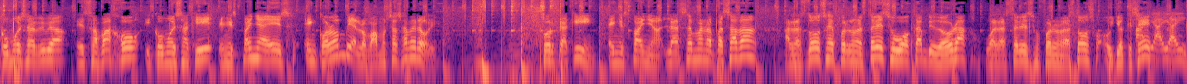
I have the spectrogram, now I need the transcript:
Como es arriba, es abajo y como es aquí, en España es en Colombia, lo vamos a saber hoy. Porque aquí, en España, la semana pasada a las 12 fueron las 3, hubo cambio de hora, o a las 3 fueron las 2, o yo qué sé. Ay, ay, ay.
